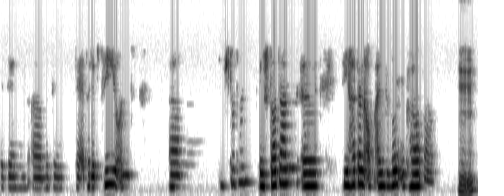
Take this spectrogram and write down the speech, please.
mit den äh, mit den der Epilepsie und ähm, dem Stottern, dem Stottern, äh, die hat dann auch einen gesunden Körper mhm.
